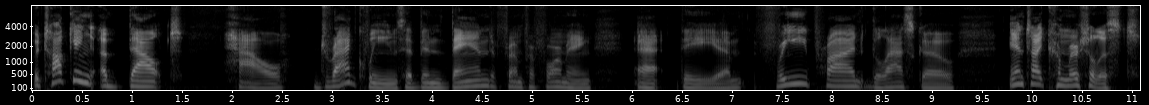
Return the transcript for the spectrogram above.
We're talking about how drag queens have been banned from performing at the um, Free Pride Glasgow anti commercialist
